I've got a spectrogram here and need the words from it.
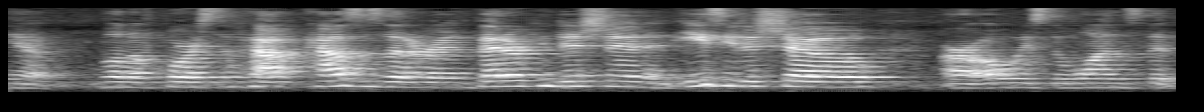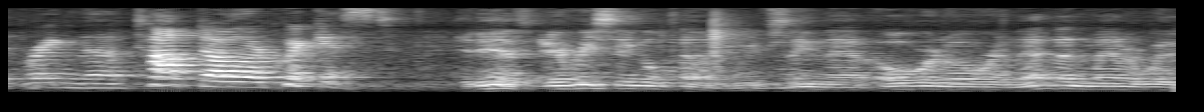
Yeah, well, and of course, the hou- houses that are in better condition and easy to show are always the ones that bring the top dollar quickest. It is, every single time. We've seen that over and over, and that doesn't matter whether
